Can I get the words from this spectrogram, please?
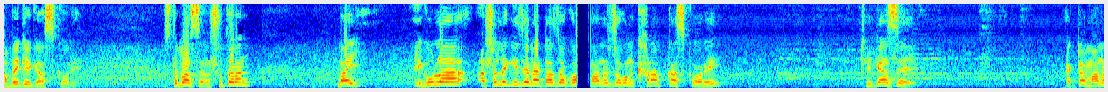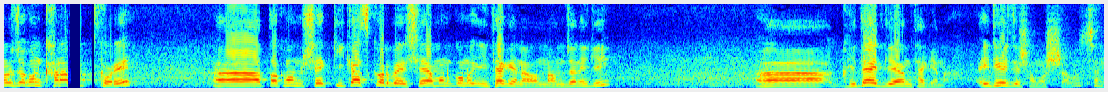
আবেগে কাজ করে। বুঝতে পারছেন? সুতরাং ভাই, এগুলা আসলে কি যেন একটা যখন মানুষ যখন খারাপ কাজ করে, ঠিক আছে? একটা মানুষ যখন খারাপ কাজ করে তখন সে কি কাজ করবে, সে এমন কোনো ই থাকে না, ওর নাম জানি কি? হিতায়ত জ্ঞান থাকে না। এইটি হচ্ছে সমস্যা, বুঝছেন?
